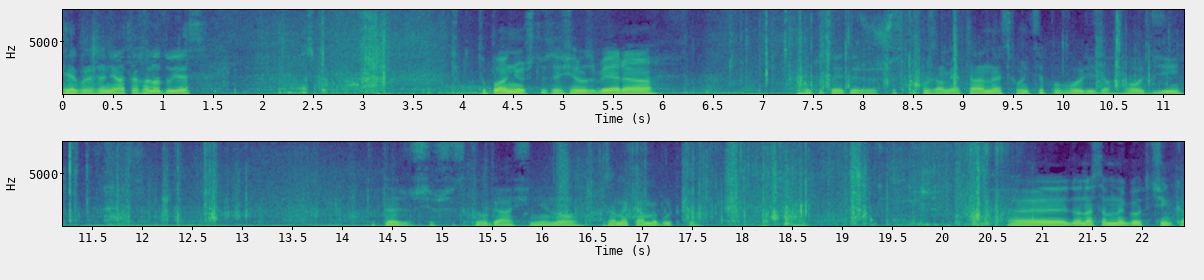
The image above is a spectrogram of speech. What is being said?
Jak wrażenia? Trochę lodu jest. A spoko. Tu pan już tutaj się rozbiera. No tutaj też już wszystko pozamiatane. Słońce powoli zachodzi. Tutaj już się wszystko gaśnie. No, zamykamy budkę. E, do następnego odcinka.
